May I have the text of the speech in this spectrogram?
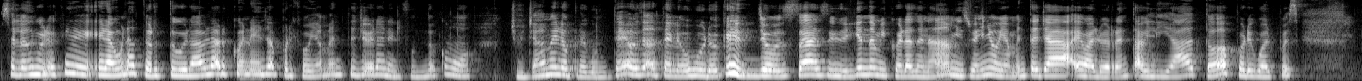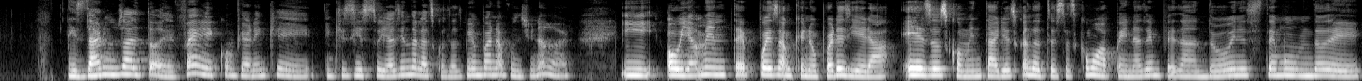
se los juro que era una tortura hablar con ella, porque obviamente yo era en el fondo como, yo ya me lo pregunté, o sea, te lo juro que yo, o sea, estoy siguiendo mi corazón, nada, mi sueño, obviamente ya evalué rentabilidad, todo, pero igual pues es dar un salto de fe y confiar en que, en que si estoy haciendo las cosas bien van a funcionar. Y obviamente, pues aunque no pareciera esos comentarios cuando tú estás como apenas empezando en este mundo de,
